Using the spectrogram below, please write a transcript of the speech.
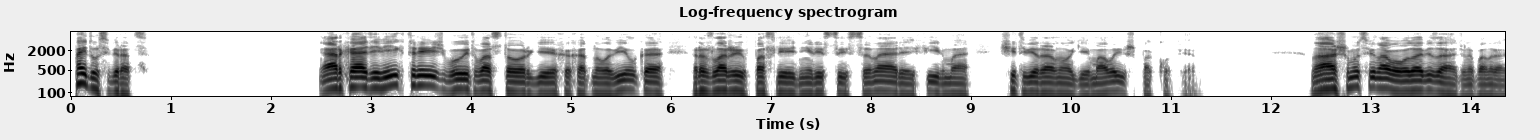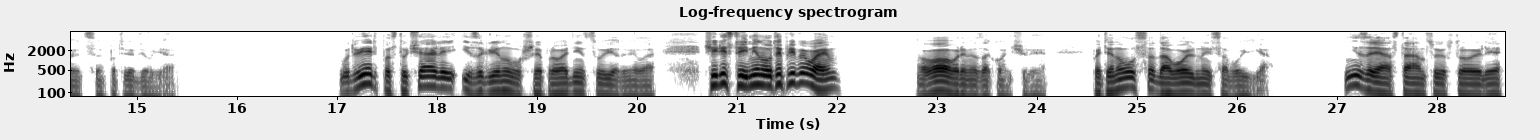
«Пойду собираться». «Аркадий Викторович будет в восторге», — хохотнула Вилка, разложив последние листы сценария фильма «Четвероногий малыш» по копиям. «Нашему свиноводу обязательно понравится», — подтвердил я. В дверь постучали, и заглянувшая проводница уведомила. «Через три минуты прибываем». Вовремя закончили. Потянулся довольный собой я. Не зря станцию устроили,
